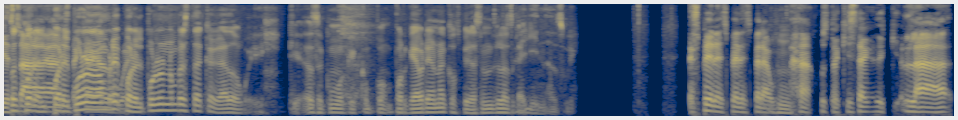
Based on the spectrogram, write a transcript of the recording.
Y pues está, por el, por el puro cagado, nombre, por el puro nombre está cagado, güey. O sea, como que porque habría una conspiración de las gallinas, güey. Espera, espera, espera. Ajá, justo aquí está. aquí- La.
